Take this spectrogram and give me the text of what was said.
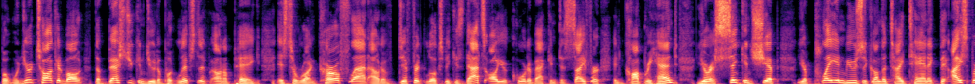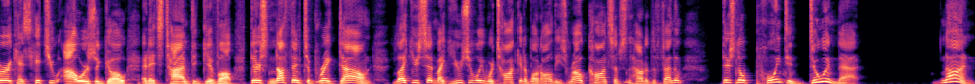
But when you're talking about the best you can do to put lipstick on a pig is to run curl flat out of different looks because that's all your quarterback can decipher and comprehend. You're a sinking ship. You're playing music on the Titanic. The iceberg has hit you hours ago and it's time to give up. There's nothing to break down. Like you said, Mike, usually we're talking about all these route concepts and how to defend them. There's no point in doing that. None.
